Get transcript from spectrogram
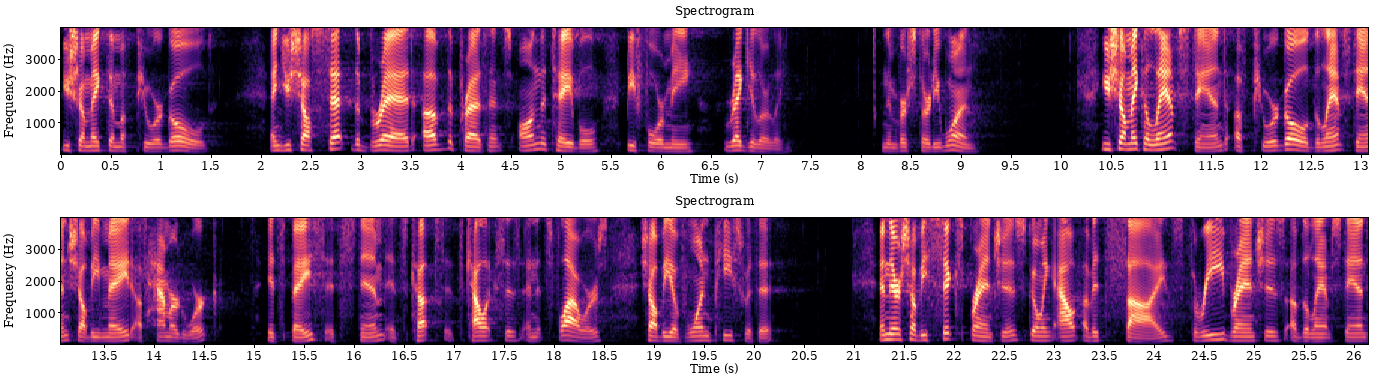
You shall make them of pure gold. And you shall set the bread of the presence on the table before me regularly. And then verse 31. You shall make a lampstand of pure gold. The lampstand shall be made of hammered work. Its base, its stem, its cups, its calyxes, and its flowers shall be of one piece with it and there shall be six branches going out of its sides, three branches of the lampstand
